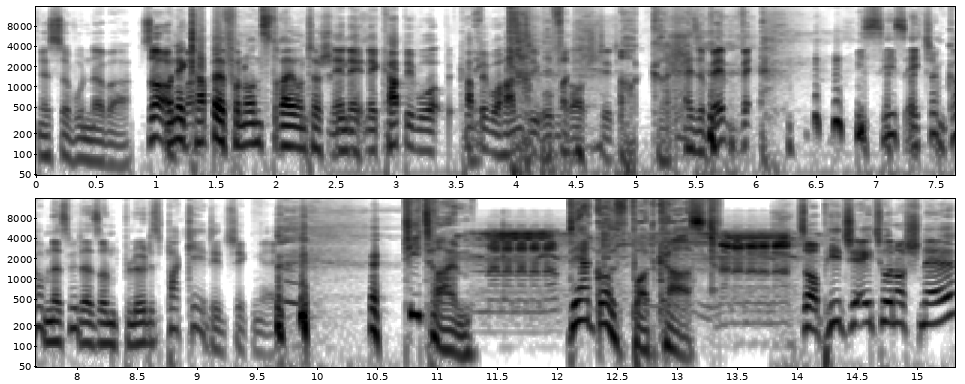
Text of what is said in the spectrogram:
Das ist doch wunderbar. So, Und eine Kappe von uns drei Ne, unterschrieben. ne, ne Kappe, wo, Kappe, wo Hansi oben drauf steht. Oh Gott, also wenn, wenn, ich sehe es echt schon kommen, dass wir da so ein blödes Paket hinschicken, ey. Tea Time. Der Golf-Podcast. So, PGA Tour noch schnell.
